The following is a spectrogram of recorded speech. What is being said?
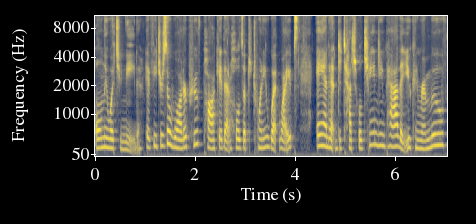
only what you need. It features a waterproof pocket that holds up to 20 wet wipes and a detachable changing pad that you can remove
